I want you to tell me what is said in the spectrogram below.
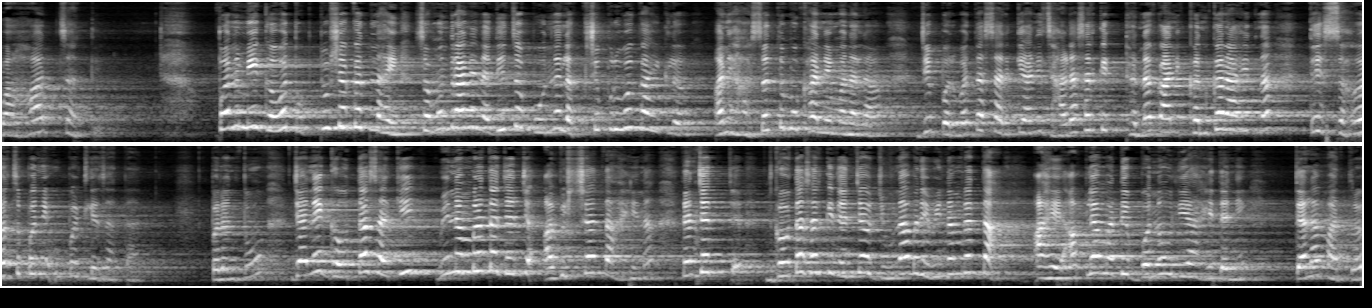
वाहत जाते. पण मी गवत उपटू शकत नाही. समुद्राने नदीचं पूर्ण लक्षपूर्वक ऐकलं आणि हसत मुखाने म्हणाला जे पर्वतासारखे आणि झाडासारखे ठणक आणि कणकर आहेत ना ते सहजपणे उपटले जातात. परंतु ज्याने गवतासारखी विनम्रता ज्यांच्या आयुष्यात आहे ना त्यांच्या गवतासारखी ज्यांच्या जीवनामध्ये विनम्रता आहे आपल्यामध्ये बनवली आहे त्यांनी त्याला मात्र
